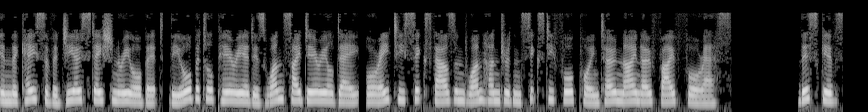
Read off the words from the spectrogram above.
in the case of a geostationary orbit, the orbital period is one sidereal day, or 86,164.09054 s. This gives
